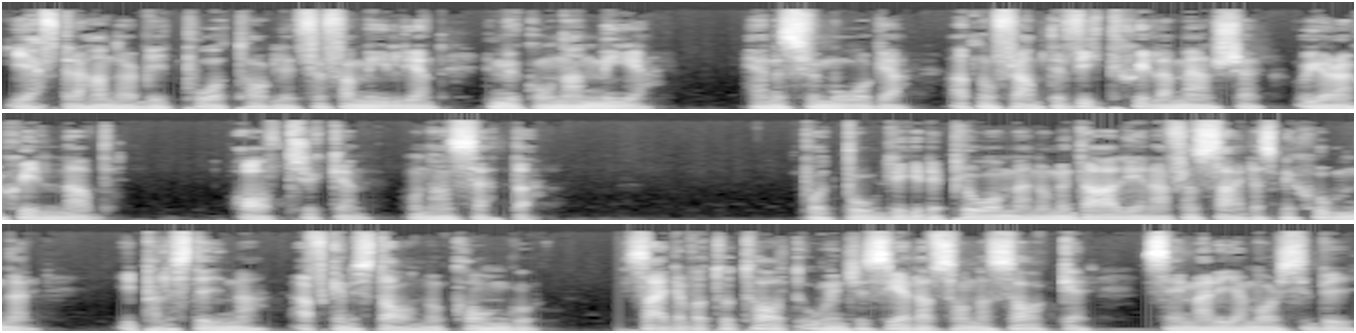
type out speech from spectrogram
I efterhand har det blivit påtagligt för familjen hur mycket hon hann med. Hennes förmåga att nå fram till vitt skilda människor och göra en skillnad. Avtrycken hon hann sätta. På ett bord ligger diplomen och medaljerna från Saidas missioner i Palestina, Afghanistan och Kongo. Saida var totalt ointresserad av sådana saker, säger Maria Morseby.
